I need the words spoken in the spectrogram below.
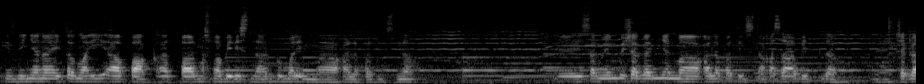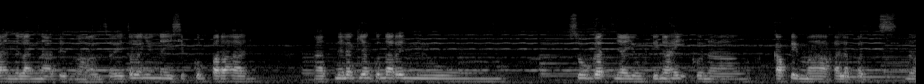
hindi niya na ito maiapak at para mas mabilis na gumaling mga kalapatids na. Eh, isang linggo siya ganyan mga kalapatids, nakasabit lang. Eh, tiyagaan na lang natin mga kalapatids. So ito lang yung naisip kong paraan. At nilagyan ko na rin yung sugat niya, yung tinahi ko ng kape mga kalapatids. No?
